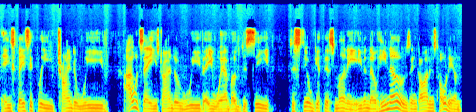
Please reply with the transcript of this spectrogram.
he's basically trying to weave, I would say he's trying to weave a web of deceit to still get this money, even though he knows and God has told him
